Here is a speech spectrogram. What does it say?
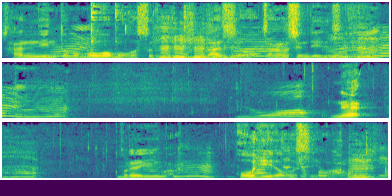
3人とももごもごするラジオ、斬新でいいですね。おーね。これいいわ。コーヒーが欲しいホわ。ワイトチョコが美味しい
